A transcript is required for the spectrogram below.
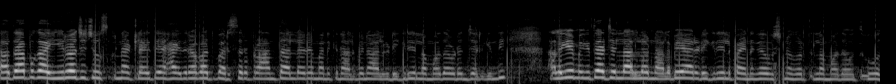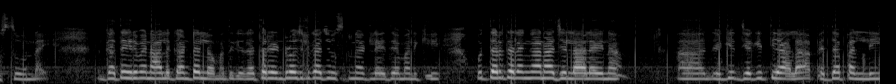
దాదాపుగా ఈ రోజు చూసుకున్నట్లయితే హైదరాబాద్ పరిసర ప్రాంతాల్లోనే మనకి నలభై నాలుగు డిగ్రీలు నమోదవడం జరిగింది. అలాగే మిగతా జిల్లాల్లో నలభై ఆరు డిగ్రీల పైనగా ఉష్ణోగ్రతలు నమోదవుతూ వస్తూ ఉన్నాయి. గత ఇరవై నాలుగు గంటల్లో మనకి గత రెండు రోజులుగా చూసుకున్నట్లయితే మనకి ఉత్తర తెలంగాణ జిల్లాలైన జగి జగిత్యాల పెద్దపల్లి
